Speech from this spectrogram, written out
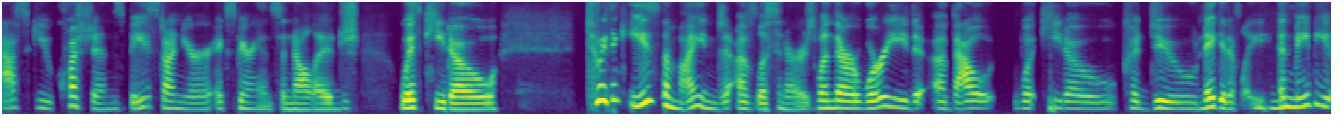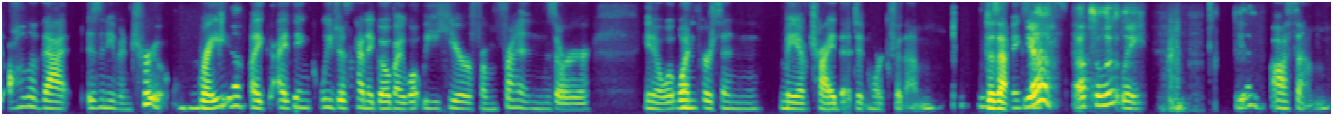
ask you questions based on your experience and knowledge with keto to, I think, ease the mind of listeners when they're worried about what keto could do negatively. Mm-hmm. And maybe all of that isn't even true, mm-hmm. right? Yeah. Like, I think we just kind of go by what we hear from friends or, you know, what one person may have tried that didn't work for them. Does that make sense? Yeah, absolutely. Yeah. Awesome.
